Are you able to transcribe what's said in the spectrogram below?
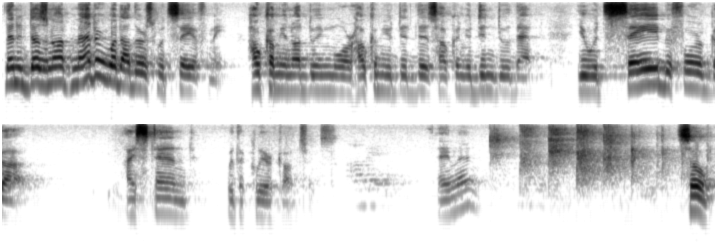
Then it does not matter what others would say of me. How come you're not doing more? How come you did this? How come you didn't do that? you would say before God, I stand with a clear conscience. Amen. Amen. So,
